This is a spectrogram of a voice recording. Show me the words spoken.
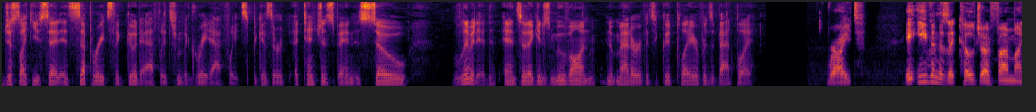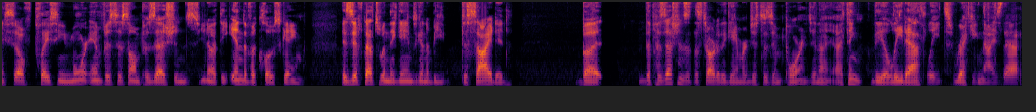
just like you said, it separates the good athletes from the great athletes because their attention span is so limited. And so they can just move on, no matter if it's a good play or if it's a bad play. Right. Even as a coach, I find myself placing more emphasis on possessions, you know, at the end of a close game, as if that's when the game's going to be decided. But the possessions at the start of the game are just as important. And I, I think the elite athletes recognize that.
